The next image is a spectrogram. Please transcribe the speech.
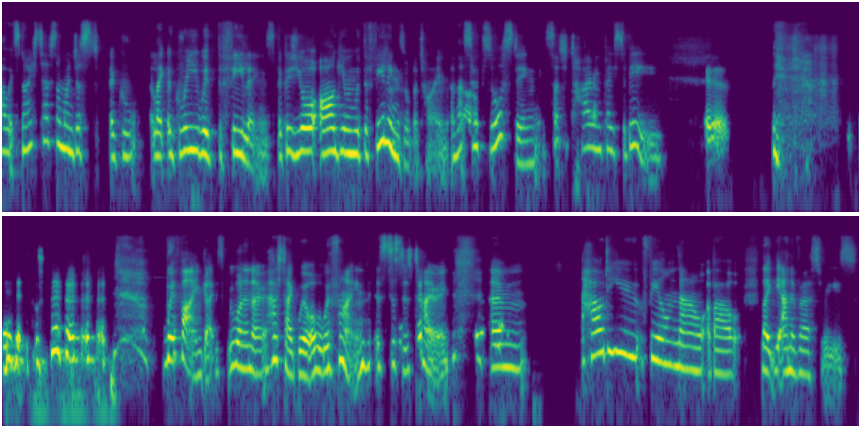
oh it's nice to have someone just agree, like agree with the feelings because you're arguing with the feelings all the time and that's so exhausting. It's such a tiring place to be. It is. It is we're fine guys. We want to know. Hashtag will we're fine. It's just as tiring. Um how do you feel now about like the anniversaries?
